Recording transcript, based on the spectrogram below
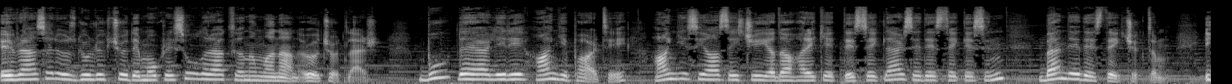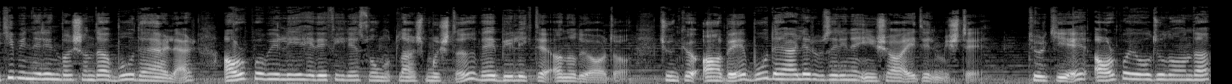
evrensel özgürlükçü demokrasi olarak tanımlanan ölçütler. Bu değerleri hangi parti, hangi siyasetçi ya da hareket desteklerse desteklesin ben de destek çıktım. 2000'lerin başında bu değerler Avrupa Birliği hedefiyle somutlaşmıştı ve birlikte anılıyordu. Çünkü AB bu değerler üzerine inşa edilmişti. Türkiye, Avrupa yolculuğunda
